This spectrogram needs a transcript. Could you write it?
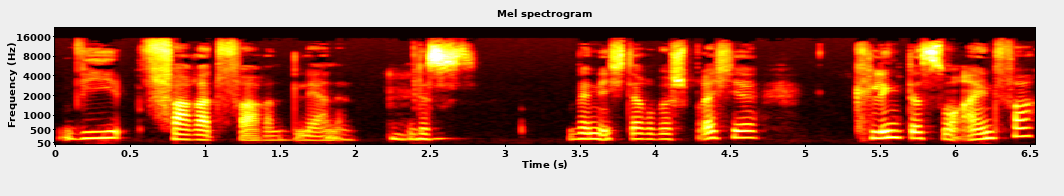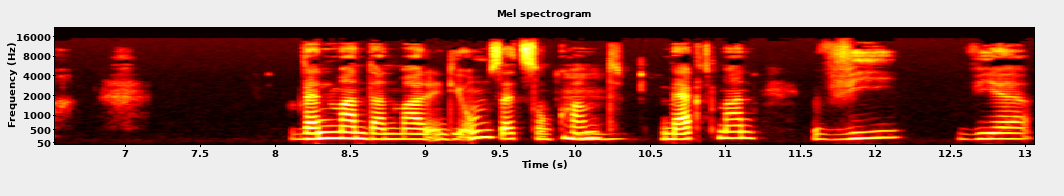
wie Fahrradfahren lernen. Mhm. Das, wenn ich darüber spreche, klingt das so einfach. Wenn man dann mal in die Umsetzung kommt, mhm. merkt man, wie wir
